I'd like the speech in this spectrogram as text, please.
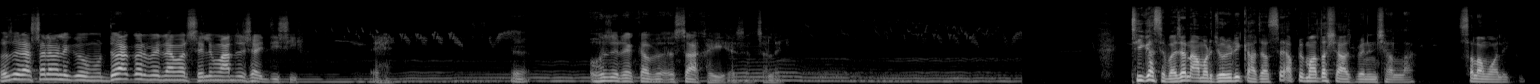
হুজুর আসসালামু আলাইকুম। দোয়া করবেন আমার ছেলে মাদ্রাসায় দিছি। হুজুর এক কাপ চা খাই আসেন ঠিক আছে ভাইজান, আমার জরুরি কাজ আছে, আপনি মাদ্রাসা আসবেন ইনশাল্লাহ সালামু আলাইকুম।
